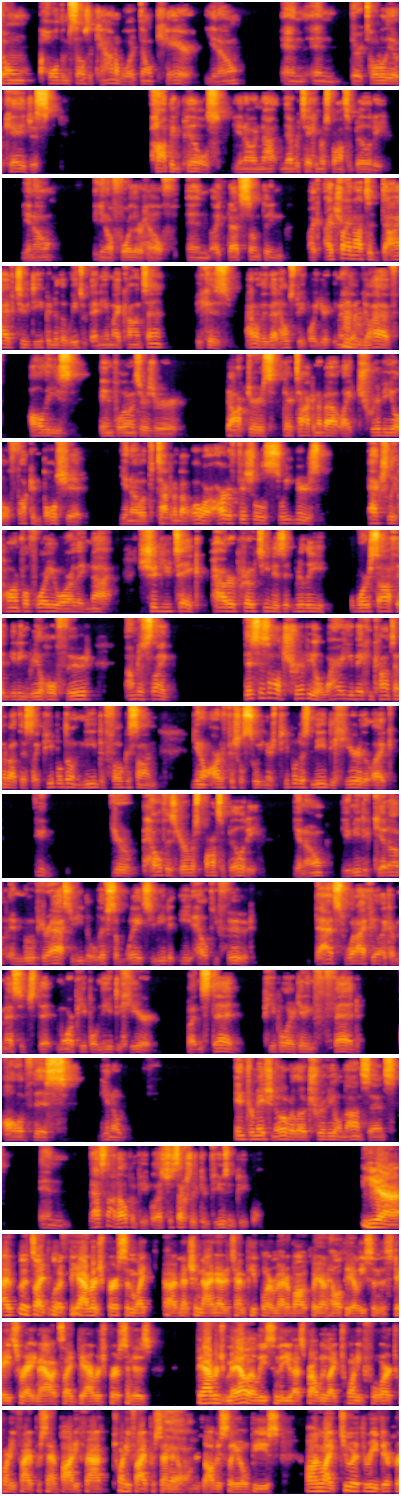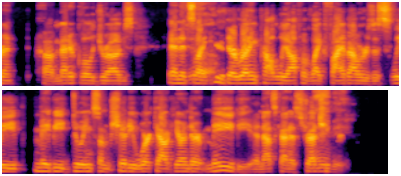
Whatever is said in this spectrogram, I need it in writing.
don't hold themselves accountable or don't care, you know? And and they're totally okay just popping pills, you know, and not never taking responsibility, you know, you know, for their health. And like that's something like I try not to dive too deep into the weeds with any of my content because I don't think that helps people. You're, you know, mm-hmm. you'll, you'll have all these influencers or doctors. They're talking about like trivial fucking bullshit. You know, they're talking about, oh, are artificial sweeteners actually harmful for you or are they not? Should you take powdered protein? Is it really worse off than eating real whole food? I'm just like, this is all trivial. Why are you making content about this? Like, people don't need to focus on you know artificial sweeteners people just need to hear that like dude your health is your responsibility you know? You need to get up and move your ass. You need to lift some weights. You need to eat healthy food. That's what i feel like a message that more people need to hear. But instead people are getting fed all of this you know information overload trivial nonsense and that's not helping people. That's just actually confusing people yeah, it's like, look, the average person, like I mentioned, nine out of 10 people are metabolically unhealthy, at least in the States right now. It's like the average person is, the average male, at least in the US, probably like 24, 25% body fat, 25% yeah. is obviously obese on like two or three different uh, medical drugs. And it's yeah. like dude, they're running probably off of like five hours of sleep, maybe doing some shitty workout here and there, maybe. And that's kind of stretching. Maybe.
